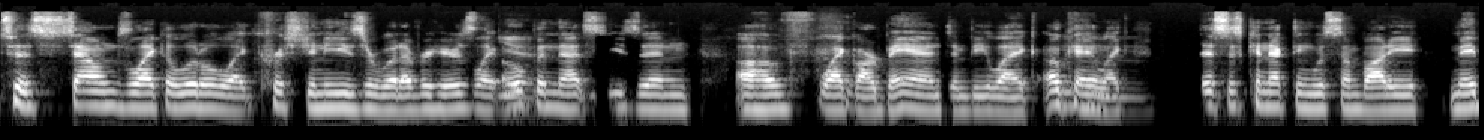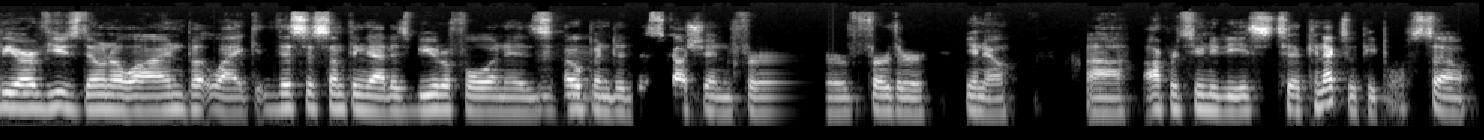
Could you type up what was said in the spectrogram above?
to sound like a little like Christianese or whatever here's like Yeah. open that season of like our band and be like okay like mhm. this is connecting with somebody maybe our views don't align but like this is something that is beautiful and is Mhm. open to discussion for, for further you know uh opportunities to connect with people so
